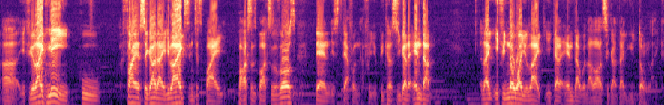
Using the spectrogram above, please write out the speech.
Uh, if you like me, who find a cigar that he likes and just buy boxes, boxes of those, then it's definitely not for you because you gotta end up like if you know what you like, you gotta end up with a lot of cigar that you don't like.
